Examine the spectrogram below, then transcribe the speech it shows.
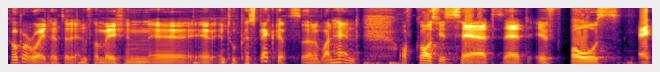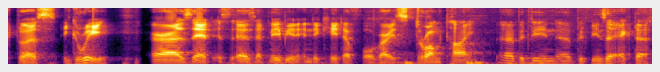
incorporated that information uh, into perspectives. So on the one hand, of course, we said that if both actors agree, uh, that is uh, that may be an indicator for very strong tie uh, between between the actors.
